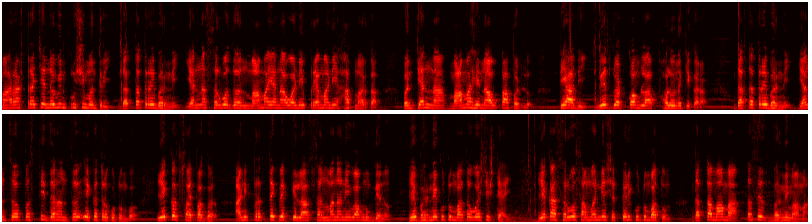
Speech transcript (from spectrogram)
महाराष्ट्राचे नवीन कृषी मंत्री दत्तात्रय भरणे यांना सर्वजण मामा या नावाने प्रेमाने हाक मारतात. पण त्यांना मामा हे नाव का पडलं? त्याआधी वेद डॉट कॉमला फॉलो नक्की करा. दत्तात्रय भरणे यांचं पस्तीस जणांचं एकत्र कुटुंब एकच स्वयंपाकघर आणि प्रत्येक व्यक्तीला सन्मानाने वागणूक देणं हे भरणे कुटुंबाचं वैशिष्ट्य आहे. एका सर्वसामान्य शेतकरी कुटुंबातून दत्ता मामा तसेच भरणे मामा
